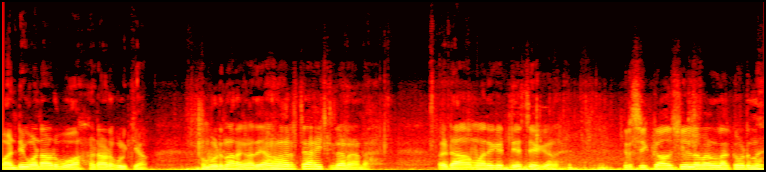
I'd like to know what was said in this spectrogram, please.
വണ്ടി കൊണ്ട് അവിടെ പോവാം. അവിടെ അവിടെ കുളിക്കാം. ഇവിടുന്ന് ഇറങ്ങാം. അത് ഞങ്ങൾ കുറച്ച് ഹൈറ്റിലാണ് വേണ്ട ഒരു ഡാമാരെ കെട്ടി വെച്ചേക്കാണ്. കൃഷിക്ക് ആവശ്യമുള്ള വെള്ളമൊക്കെ ഇവിടുന്ന്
